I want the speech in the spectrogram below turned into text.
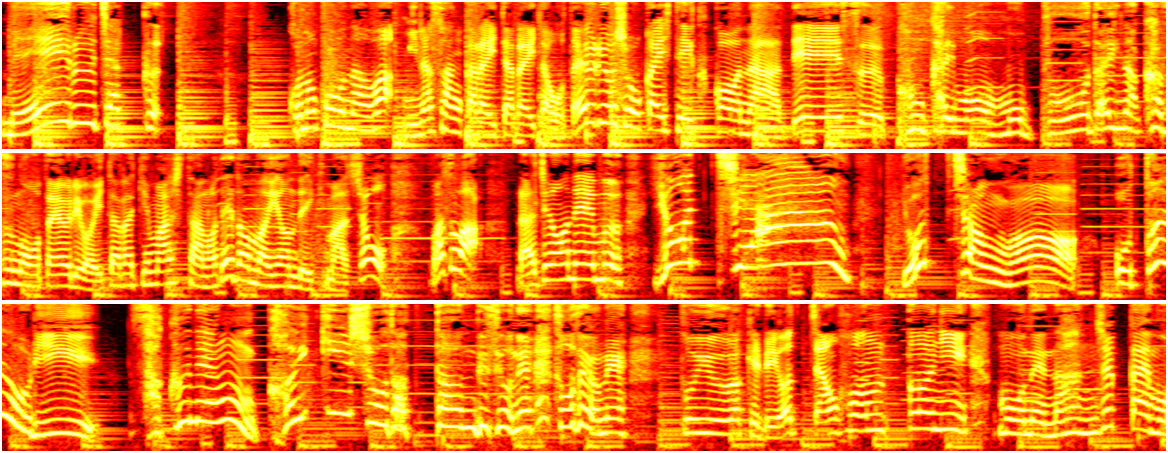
メールジャックこのコーナーは皆さんからいただいたお便りを紹介していくコーナーです。今回ももう膨大な数のお便りをいただきましたので、どんどん読んでいきましょう。まずは、ラジオネーム、よっちゃんよっちゃんは、お便り、昨年解禁賞だったんですよね。そうだよね。というわけでよっちゃん本当にもうね何十回も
